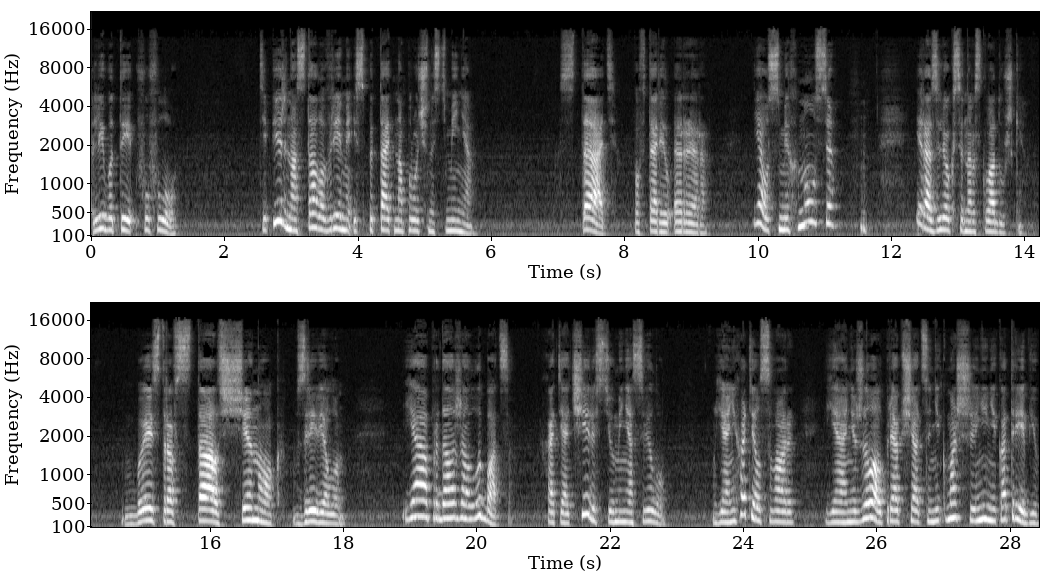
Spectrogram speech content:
либо ты фуфло. Теперь настало время испытать на прочность меня. «Встать!» — повторил Эррера. Я усмехнулся и разлегся на раскладушке. «Быстро встал, щенок!» — взревел он. Я продолжал улыбаться, хотя челюсти у меня свело. Я не хотел свары. Я не желал приобщаться ни к машине, ни к отребью.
